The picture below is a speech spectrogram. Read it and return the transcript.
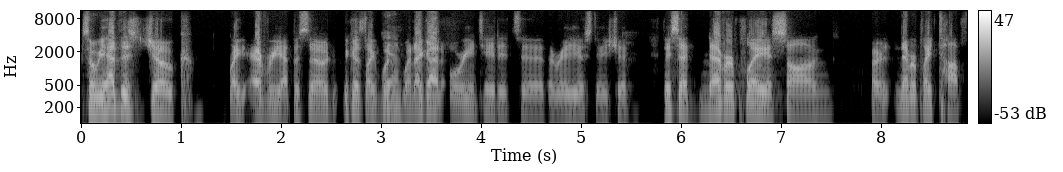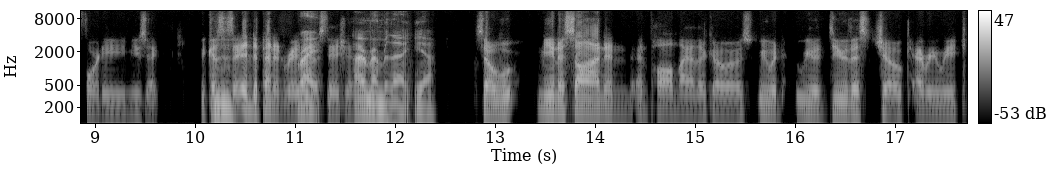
so we had this joke like every episode because like when, Yeah. when I got orientated to the radio station, they said never play a song or never play top 40 music because it's an independent radio Hmm. Right. station. I remember that. Yeah. so me and Hassan and, and Paul, my other co-host, we would we would do this joke every week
